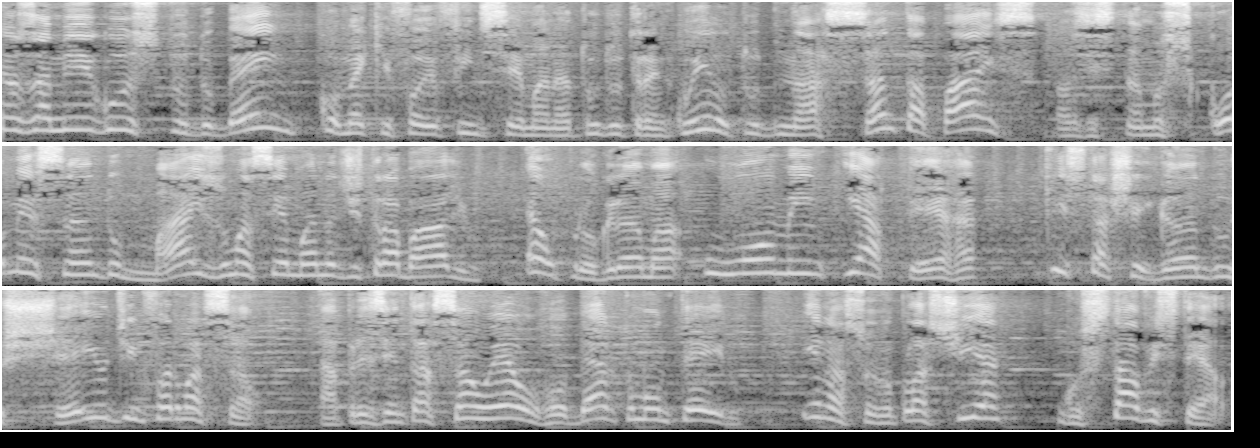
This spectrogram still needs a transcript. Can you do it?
meus amigos, tudo bem? Como é que foi o fim de semana? Tudo tranquilo? Tudo na santa paz? Nós estamos começando mais uma semana de trabalho. É o programa O Homem e a Terra que está chegando cheio de informação. Na apresentação eu, Roberto Monteiro, e na sonoplastia, Gustavo Stella.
